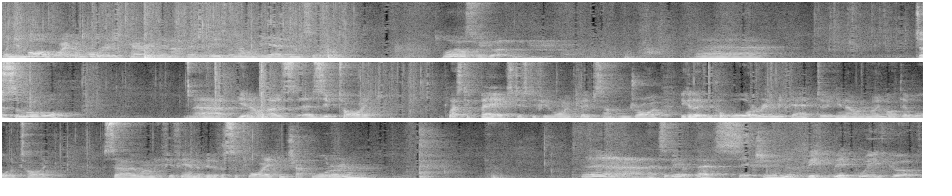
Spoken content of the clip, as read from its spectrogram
when you're my weight, I'm already carrying enough as it is. I don't want to be adding to it. What else we got? Uh, just some more, uh, you know, those uh, zip tie plastic bags, just if you want to keep something dry. You could even put water in them if you had to, you know what I mean? Like they're watertight. So um, if you found a bit of a supply, you can chuck water in them. Uh, that's about that section. The big bit we've got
